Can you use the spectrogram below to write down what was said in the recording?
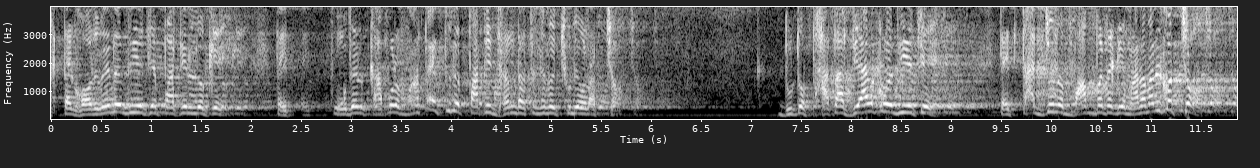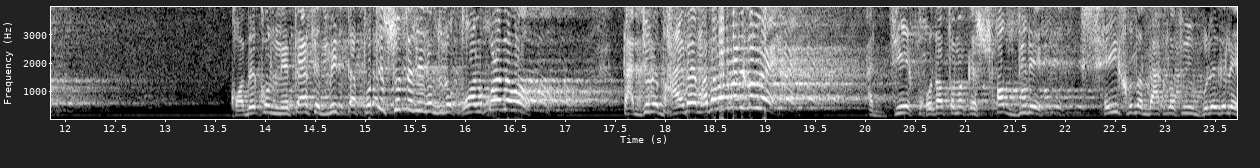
একটা ঘর বেঁধে দিয়েছে পাটির লোকে। তাই ওদের কাপড় মাথায় তুলে পাটির ঝান্ডার পেছনে ছুড়ে ওড়াচ্ছ। দুটো ফাতা দেয়াল করে দিয়েছে। তাই তার জন্য বাপ বাটাকে মারামারি করছ। কবে কোন নেতা এসে মিথ্যা প্রতিশ্রুতি দিয়েছে দুটো কল করে দেবো, তার জন্য ভাই ভাই মাথা মারামারি করলে। আর যে খোদা তোমাকে সব দিলে, সেই খোদা ডাকলো, তুমি ভুলে গেলে,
